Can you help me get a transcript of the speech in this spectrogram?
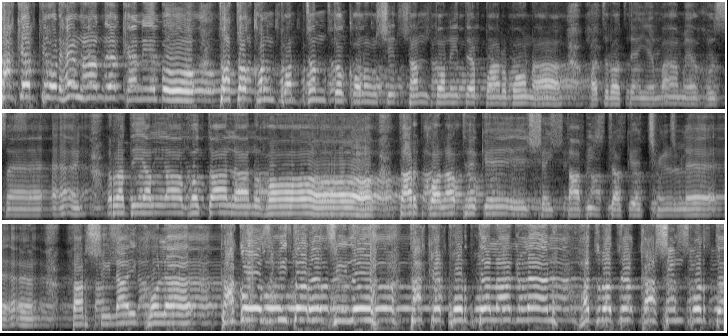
তাকে পড়ে না দেখে নিব, ততক্ষণ পর্যন্ত কোনো সিদ্ধান্ত নিতে পারব না হজরতে ইমামে হুসেন রাদি আল্লাহ তার গলা থেকে সেই তাবিজটাকে ছিঁড়লেন তার সিলাই খোলা কাগজ ভিতরে ছিল, তাকে পড়তে লাগলেন হজরতে কাসিম পড়তে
